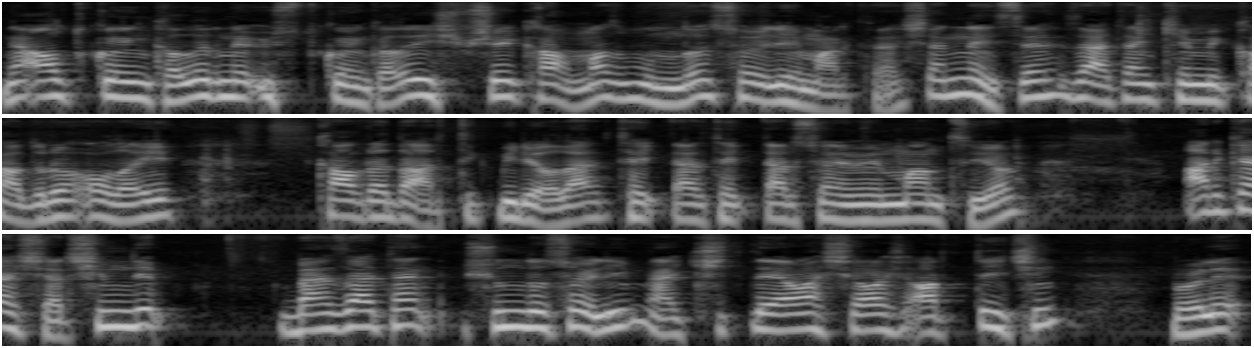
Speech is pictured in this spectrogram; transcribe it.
ne altcoin kalır ne üst coin kalır hiçbir şey kalmaz. Bunu da söyleyeyim arkadaşlar. Neyse zaten kemik kadro olayı kavradı artık biliyorlar. Tekrar tekrar söylemenin mantığı yok. Arkadaşlar şimdi ben zaten şunu da söyleyeyim. Yani kitle yavaş yavaş arttığı için böyle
